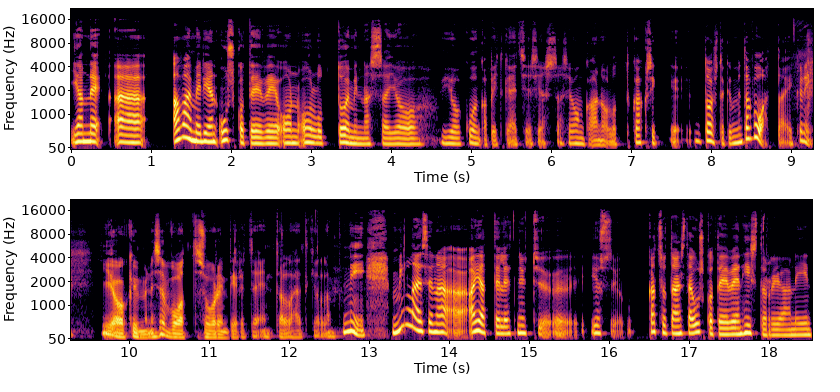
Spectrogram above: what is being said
Janne, ää, Avaimedian Usko TV on ollut toiminnassa jo, jo kuinka pitkä itse asiassa se onkaan ollut? Kaksi, toistakymmentä vuotta, eikö niin? Joo, kymmenisen vuotta suurin piirtein tällä hetkellä. Niin. Millaisena ajattelet nyt, jos katsotaan sitä Usko TVn historiaa, niin,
